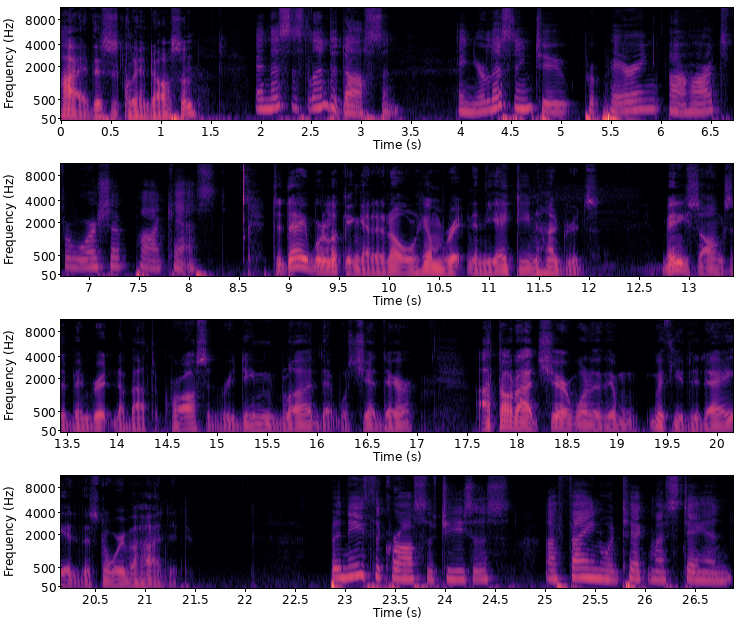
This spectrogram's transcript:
Hi, this is Glenn Dawson. And this is Linda Dawson. And you're listening to Preparing Our Hearts for Worship podcast. Today we're looking at an old hymn written in the 1800s. Many songs have been written about the cross and redeeming blood that was shed there. I thought I'd share one of them with you today and the story behind it. Beneath the cross of Jesus, I fain would take my stand,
